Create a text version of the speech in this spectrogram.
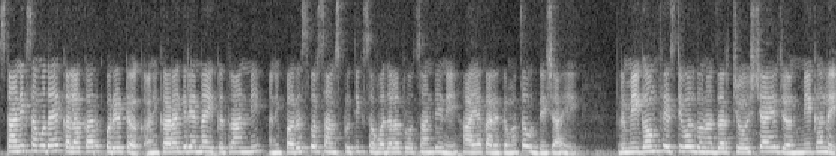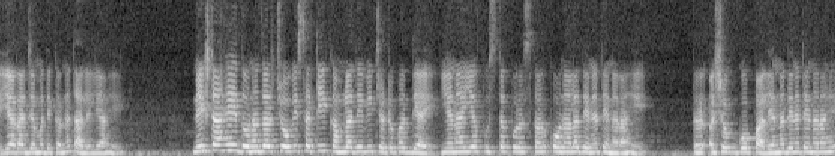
स्थानिक समुदाय कलाकार पर्यटक आणि कारागीर यांना एकत्र आणणे आणि परस्पर सांस्कृतिक संवादाला प्रोत्साहन देणे हा या कार्यक्रमाचा उद्देश आहे. तर मेगाँग फेस्टिवल दोन हजार चोवीसचे आयोजन मेघालय या राज्यामध्ये करण्यात आलेले आहे. नेक्स्ट आहे दोन हजार चोवीससाठी कमलादेवी चट्टोपाध्याय एन आय पुस्तक पुरस्कार कोणाला देण्यात येणार आहे? तर अशोक गोपाल यांना देण्यात येणार आहे.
